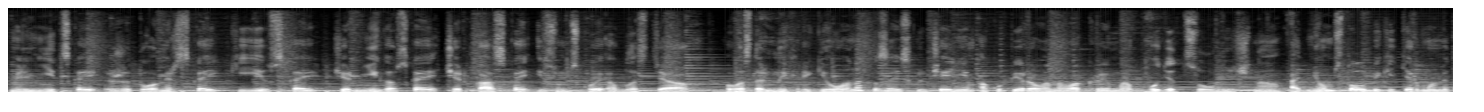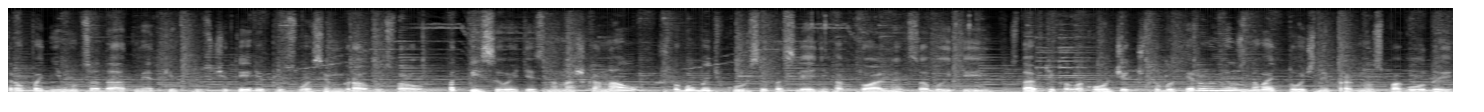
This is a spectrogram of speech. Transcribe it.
Хмельницкой, Житомирской, Киевской, Черниговской, Черкасской и Сумской областях. В остальных регионах, за исключением оккупированного Крыма, будет солнечно, а днем столбики термометров поднимутся до отметки плюс 4, плюс 8 градусов. Подписывайтесь на наш канал, чтобы быть в курсе последних актуальных событий. Ставьте колокольчик, чтобы первыми узнавать точный прогноз погоды.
